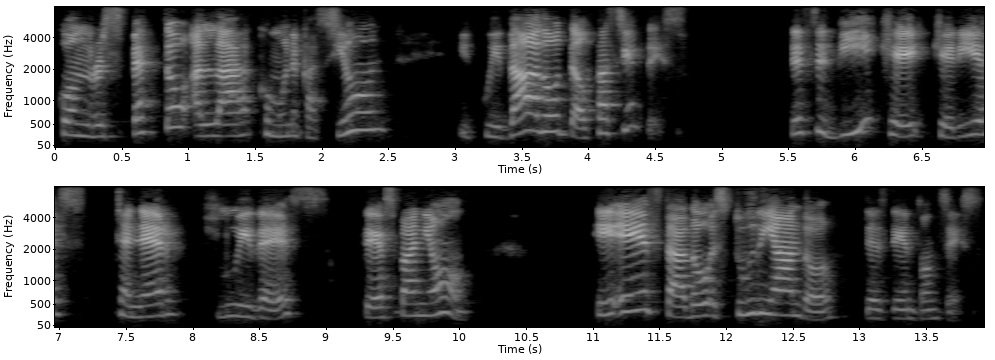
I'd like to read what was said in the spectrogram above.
con respecto a la comunicación y cuidado del paciente. Decidí que quería tener fluidez de español y he estado estudiando desde entonces.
